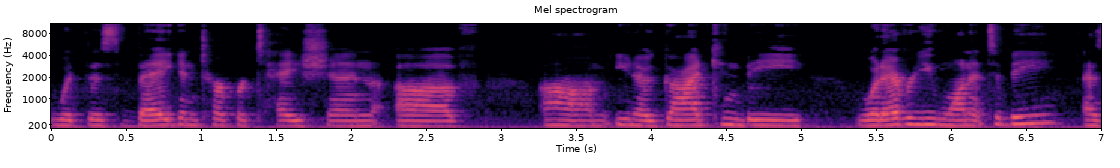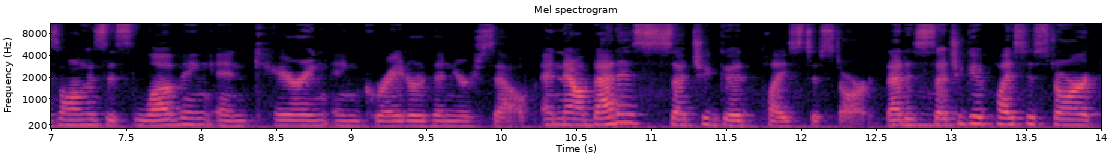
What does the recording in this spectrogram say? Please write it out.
with this vague interpretation of, um, you know, God can be whatever you want it to be as long as it's loving and caring and greater than yourself. And now that is such a good place to start. That is Mhm. such a good place to start.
